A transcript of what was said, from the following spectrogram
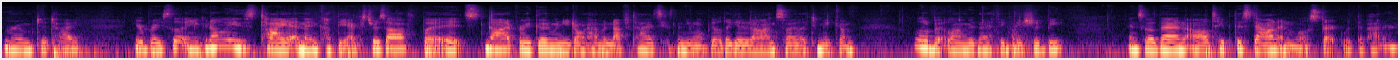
room to tie your bracelet and you can always tie it and then cut the extras off but it's not very good when you don't have enough ties because then you won't be able to get it on so I like to make them a little bit longer than I think they should be and so then I'll tape this down and we'll start with the pattern.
